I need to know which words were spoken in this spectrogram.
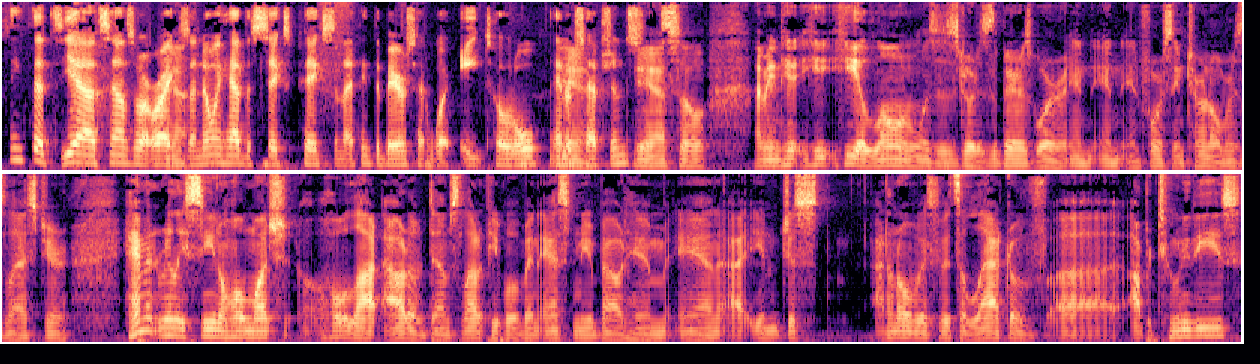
I think that's yeah, it sounds about right because yeah. I know he had the six picks, and I think the Bears had what eight total interceptions. Yeah, yeah. so I mean, he, he, he alone was as good as the Bears were in, in, in forcing turnovers last year. Haven't really seen a whole much a whole lot out of Demps. A lot of people have been asking me about him, and I, you know, just I don't know if it's a lack of uh, opportunities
